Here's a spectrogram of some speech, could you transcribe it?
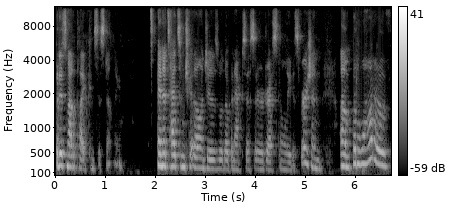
but it's not applied consistently. And it's had some challenges with open access that are addressed in the latest version. Um, but a lot of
